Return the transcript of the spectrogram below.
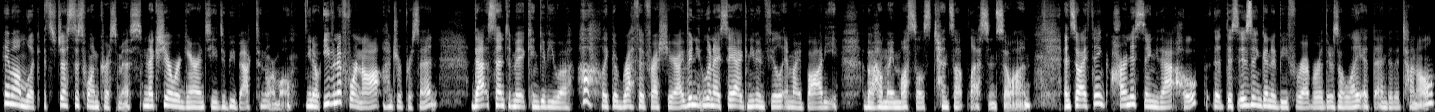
hey, mom, look, it's just this one Christmas. Next year, we're guaranteed to be back to normal. You know, even if we're not 100%, that sentiment can give you a, huh, like a breath of fresh air. I even when I say I can even feel it in my body about how my muscles tense up less and so on. And so I think harnessing that hope that this isn't going to be forever, there's a light at the end of the tunnel,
